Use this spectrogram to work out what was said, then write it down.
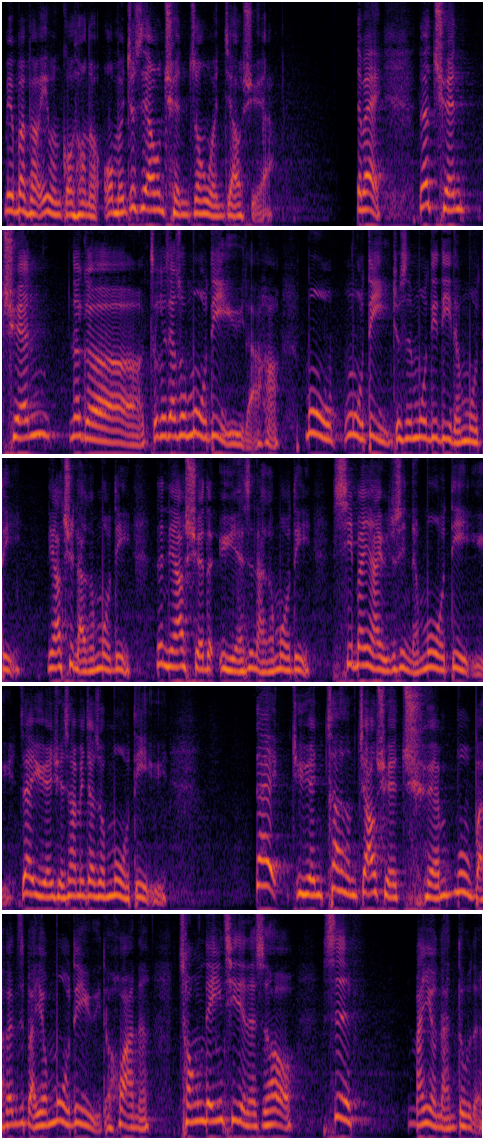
没有办法用英文沟通的，我们就是要用全中文教学啊，对不对？那全全那个这个叫做目的语啦，哈，目目的就是目的地的目的。你要去哪个目的？那你要学的语言是哪个目的？西班牙语就是你的目的语，在语言学上面叫做目的语。在语言上教学全部百分之百用目的语的话呢，从零起点的时候是蛮有难度的。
